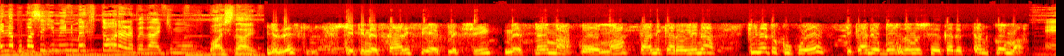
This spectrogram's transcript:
Ένα που μας έχει μείνει μέχρι τώρα, ρε παιδάκι μου. Ο Αϊστάιν. Και, δες και- και την ευχάριστη έκπληξη με θέμα κόμμα κάνει η Καρολίνα. Τι είναι το κουκουέ και κάνει ο Μπόρδονος κατευθείαν κόμμα. Ε.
